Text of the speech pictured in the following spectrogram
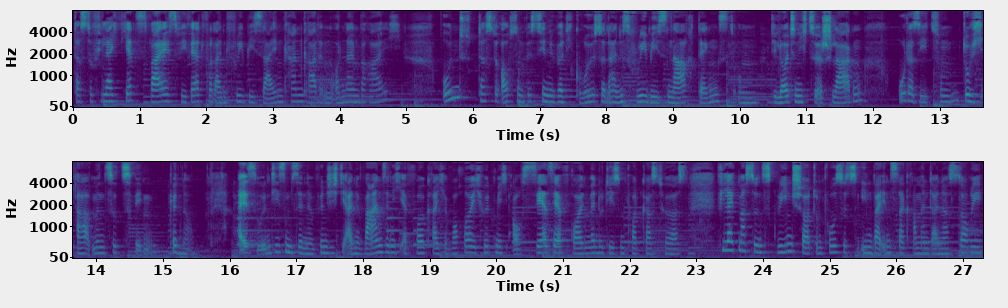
dass du vielleicht jetzt weißt, wie wertvoll ein Freebie sein kann, gerade im Online-Bereich. Und dass du auch so ein bisschen über die Größe deines Freebies nachdenkst, um die Leute nicht zu erschlagen oder sie zum Durchatmen zu zwingen. Genau. Also in diesem Sinne wünsche ich dir eine wahnsinnig erfolgreiche Woche. Ich würde mich auch sehr, sehr freuen, wenn du diesen Podcast hörst. Vielleicht machst du einen Screenshot und postest ihn bei Instagram in deiner Story.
